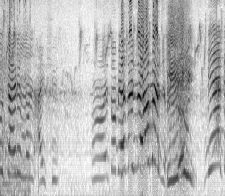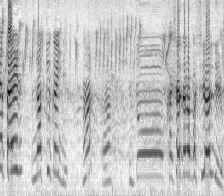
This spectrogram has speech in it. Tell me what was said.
તું તારી મન આવશી હા એ તો બે ત્રણ દાડા જ. બે કે ત્રણ નક્કી કહી દે. હા? એ તો ખાસા દાડા પછી હાલ દેજો.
